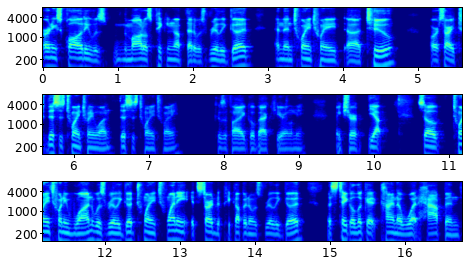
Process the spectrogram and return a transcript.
Earnings quality was the models picking up that it was really good. And then 2022, or sorry, this is 2021, this is 2020. Because if I go back here, let me make sure. Yep. So 2021 was really good. 2020, it started to pick up and it was really good. Let's take a look at kind of what happened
